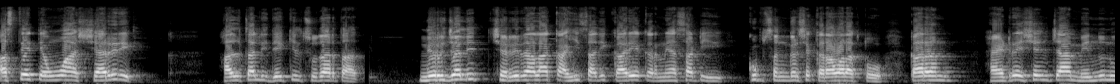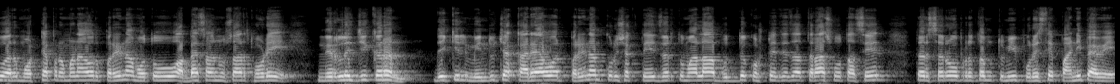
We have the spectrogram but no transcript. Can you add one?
असते तेव्हा शारीरिक हालचाली देखील सुधारतात. निर्जलित शरीराला काही साधी कार्य करण्यासाठी खूप संघर्ष करावा लागतो. कारण हायड्रेशनच्या मेंदूंवर मोठ्या प्रमाणावर परिणाम होतो. अभ्यासानुसार थोडे निर्लज्जीकरण देखील मेंदूच्या कार्यावर परिणाम करू शकते. जर तुम्हाला बुद्धकोष्ठतेचा त्रास होत असेल तर सर्वप्रथम तुम्ही पुरेसे पाणी प्यावे.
